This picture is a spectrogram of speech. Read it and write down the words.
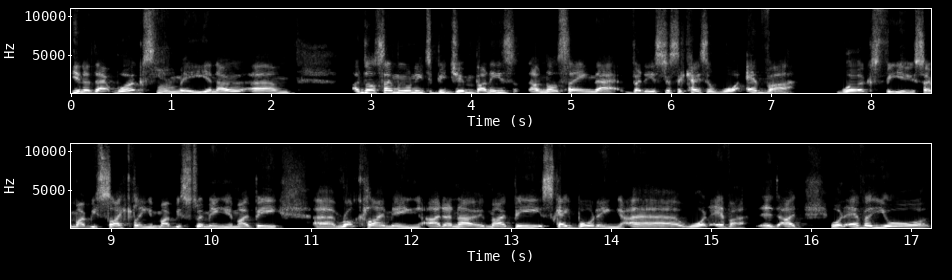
you know that works for me you know um I'm not saying we all need to be gym bunnies. I'm not saying that, but it's just a case of whatever works for you. So it might be cycling, it might be swimming, it might be uh, rock climbing. I don't know. It might be skateboarding, uh, whatever. It, I, whatever your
